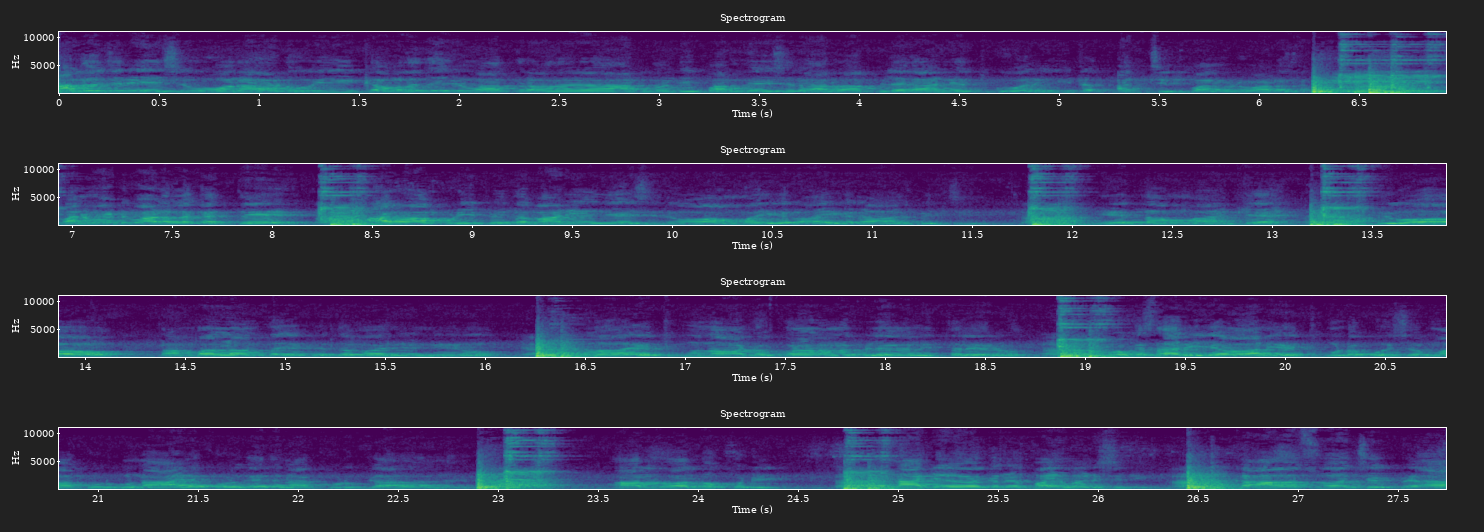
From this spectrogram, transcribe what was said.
ఆలోచన చేసి ఓనాడు ఈ కమలదేవి మాత్రం అటువంటి పరదేశరాలు ఆ పిల్లగాన్ని ఎత్తుకొని ఇటు వచ్చింది పనమటి వాడల పనమటి వాడలకు వస్తే ఆమె అప్పుడు ఈ పెద్ద భార్య ఏం చేసింది ఓ అమ్మ ఇక రా ఇక రా అనిపించింది ఏందమ్మా అంటే ఇగో తంబల్లంతయ్య పెద్ద భార్య నేను. ఆ, ఎత్తుకుందామంటే ఒక్కనాడన్న పిల్లగాని ఇస్తలేరు ఒకసారి ఇయ్య వాళ్ళు ఎత్తుకుంటా పోసాం మా కొడుకు. నా ఆయన కొడుకు అయితే నా కొడుకు కాదన్నది వాళ్ళు వాళ్ళు ఒకటి నాకు ఎవరికైనా పై మనిషిని. కావచ్చు అని చెప్పి ఆ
